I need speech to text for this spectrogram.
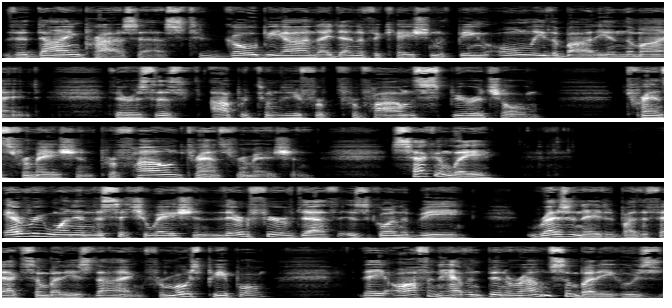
the dying process, to go beyond identification with being only the body and the mind. There is this opportunity for profound spiritual transformation, profound transformation. Secondly, everyone in the situation, their fear of death is going to be resonated by the fact somebody is dying. For most people, they often haven't been around somebody who's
